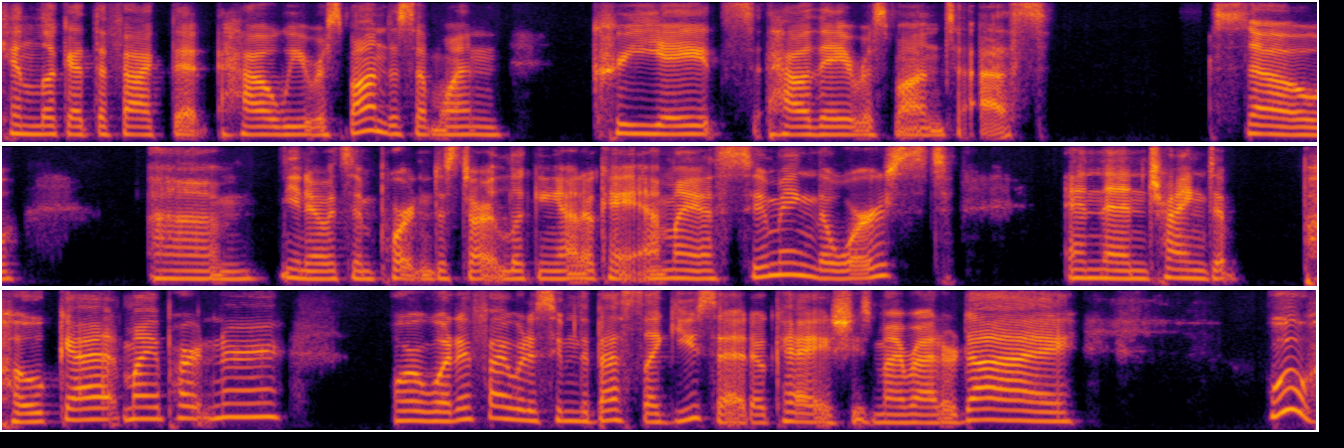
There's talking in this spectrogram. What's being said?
can look at the fact that how we respond to someone creates how they respond to us so um you know it's important to start looking at okay am i assuming the worst and then trying to poke at my partner or what if i would assume the best like you said okay she's my ride or die whoo,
